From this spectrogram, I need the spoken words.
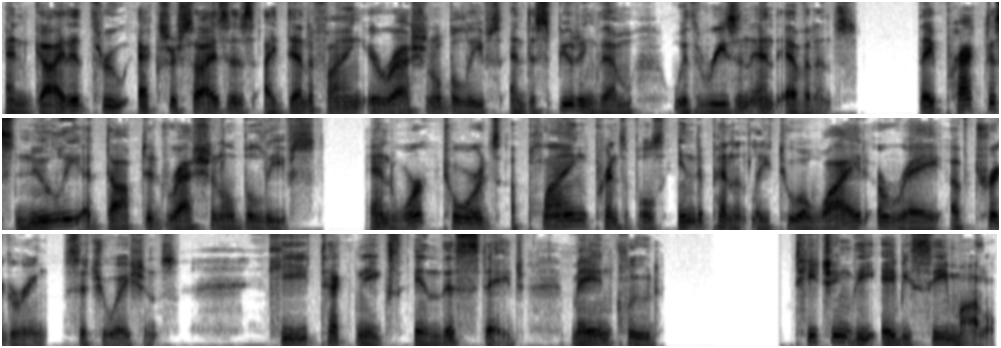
and guided through exercises identifying irrational beliefs and disputing them with reason and evidence. They practice newly adopted rational beliefs and work towards applying principles independently to a wide array of triggering situations. Key techniques in this stage may include teaching the ABC model,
